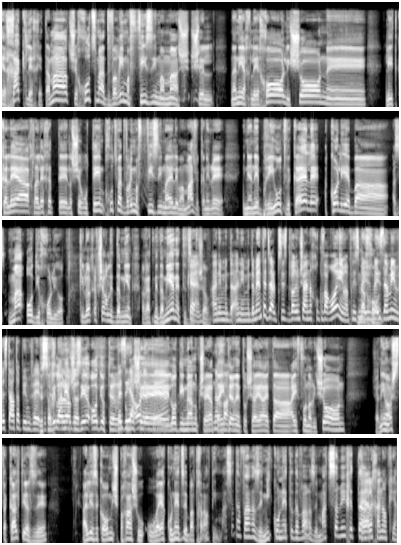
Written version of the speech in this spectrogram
הרחק לכת, אמרת שחוץ מהדברים הפיזיים ממש, של נניח לאכול, לישון, אה, להתקלח, ללכת אה, לשירותים, חוץ מהדברים הפיזיים האלה ממש, וכנראה ענייני בריאות וכאלה, הכל יהיה ב... אז מה עוד יכול להיות? כאילו, איך אפשר לדמיין? הרי את מדמיינת את זה כן, עכשיו. אני, מד... אני מדמיינת את זה על בסיס דברים שאנחנו כבר רואים, על בסיס נכון. מיזמים וסטארט-אפים ו- וסביר להניח. שזה יהיה עוד יותר, כמו עוד יותר. שלא דמיינו כשהיה את נכון. האינטרנט או שהיה את האייפון הראשון, שאני ממש הסתכלתי על זה, היה לי איזה קרוב משפחה שהוא הוא היה קונה את זה בהתחלה, אמרתי, מה זה הדבר הזה? מי קונה את הדבר הזה? מה צריך את ה... היה לך נוקיה.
